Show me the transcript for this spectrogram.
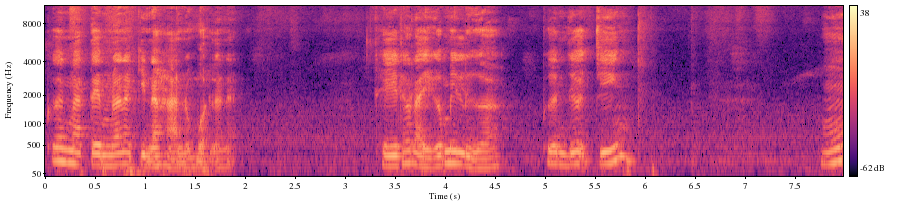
เพื่อนมาเต็มแล้วนะกินอาหารหนูหมดแล้วเนะี่ยเทเท่าไหร่ก็ไม่เหลือ เพื่อนเยอะจริง หืม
